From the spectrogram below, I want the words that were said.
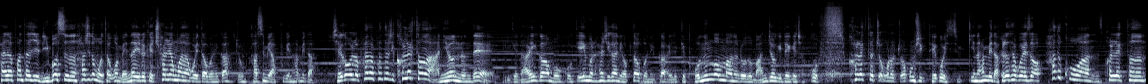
파이널 판타지 리버스는 하지도 못하고 맨날 이렇게 촬영만 하고 있다 보니까 좀 가슴이 아프긴 합니다. 제가 원래 파이널 판타지 컬렉터는 아니었는데 이게 나이가 먹고 게임을 할 시간이 없다 보니까 이렇게 보는 것만으로도 만족이 되게 자꾸 컬렉터 쪽으로 조금씩 되고 있긴 합니다. 그렇다고 해서 하드코어한 컬렉터는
